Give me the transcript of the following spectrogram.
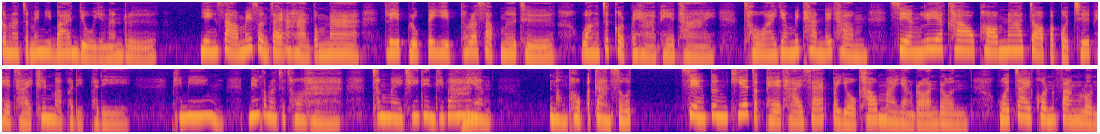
กำลังจะไม่มีบ้านอยู่อย่างนั้นหรือ หญิงสาวไม่สนใจอาหารตรงหน้า รีบลุกไปหยิบโทรศัพท์มือถือ หวังจะกดไปหาเพทายทว่ายังไม่ทันได้ทำเสียงเรียกเข้าพร้อมหน้าจอปรากฏชื่อเพทายขึ้นมาพอดิบพอดี พี่มิ่ง เมี่ยงกำลังจะโทรหาทำไมที่ดินที่บ้าน เมี่ยง น้องพบอาการสุด เสียงตึงเครียดจากเพทายแทรกประโยคเข้ามาอย่างร้อนรน หัวใจคนฟังหล่น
